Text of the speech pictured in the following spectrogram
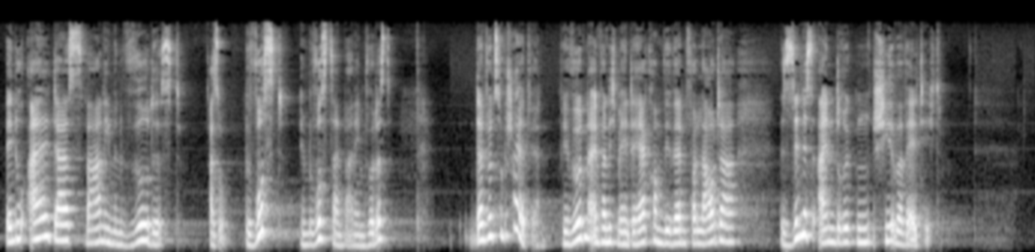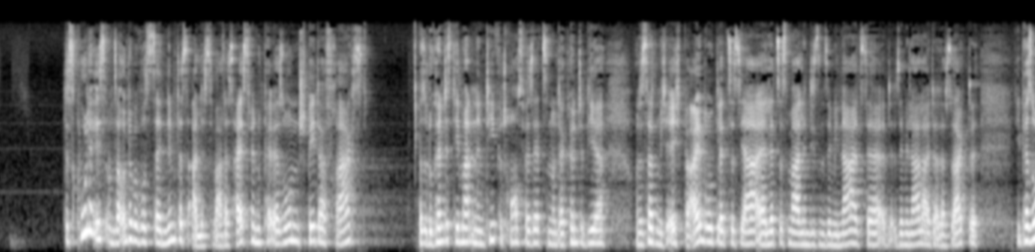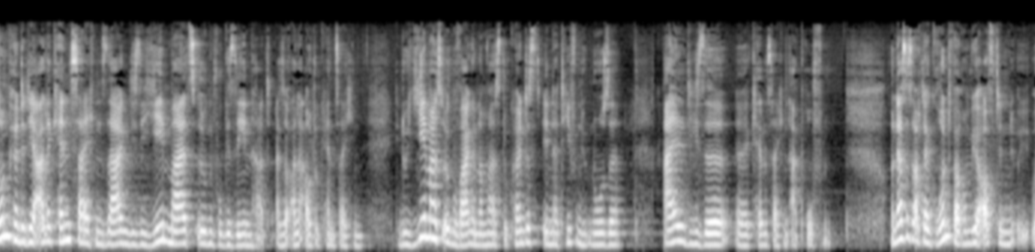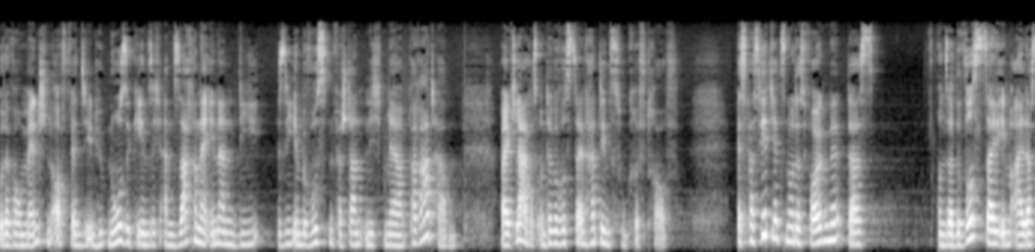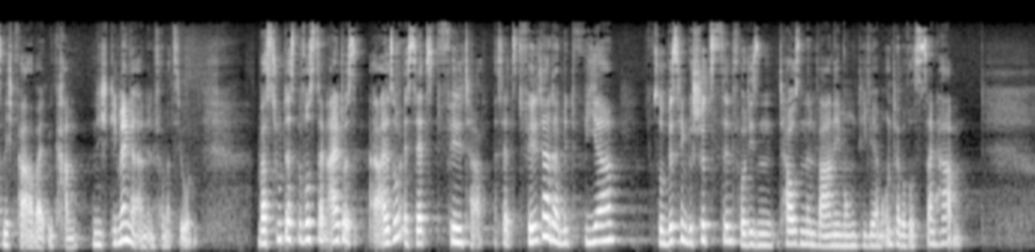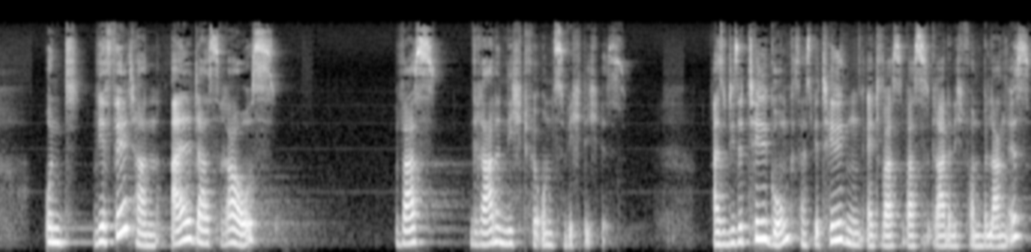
Wenn du all das wahrnehmen würdest, also bewusst, im Bewusstsein wahrnehmen würdest, dann würdest du bescheuert werden. Wir würden einfach nicht mehr hinterherkommen, wir werden vor lauter Sinneseindrücken schier überwältigt. Das Coole ist, unser Unterbewusstsein nimmt das alles wahr. Das heißt, wenn du Personen später fragst, also du könntest jemanden in tiefe Trance versetzen und er könnte dir, und das hat mich echt beeindruckt letztes Jahr, äh, letztes Mal in diesem Seminar, als der Seminarleiter das sagte, die Person könnte dir alle Kennzeichen sagen, die sie jemals irgendwo gesehen hat. Also alle Autokennzeichen, die du jemals irgendwo wahrgenommen hast. Du könntest in der tiefen Hypnose all diese äh, Kennzeichen abrufen. Und das ist auch der Grund, warum wir oft in, oder warum Menschen oft, wenn sie in Hypnose gehen, sich an Sachen erinnern, die sie im bewussten Verstand nicht mehr parat haben. Weil klar, das Unterbewusstsein hat den Zugriff drauf. Es passiert jetzt nur das Folgende, dass unser Bewusstsein eben all das nicht verarbeiten kann, nicht die Menge an Informationen. Was tut das Bewusstsein also? Es setzt Filter. Es setzt Filter, damit wir so ein bisschen geschützt sind vor diesen tausenden Wahrnehmungen, die wir im Unterbewusstsein haben. Und wir filtern all das raus, was gerade nicht für uns wichtig ist. Also diese Tilgung, das heißt, wir tilgen etwas, was gerade nicht von Belang ist.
